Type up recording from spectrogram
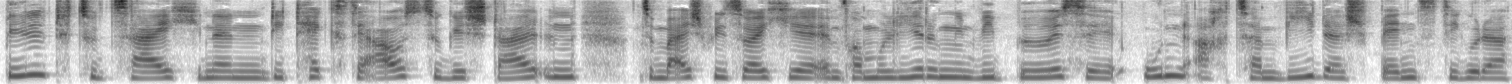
Bild zu zeichnen, die Texte auszugestalten. Zum Beispiel solche ähm, Formulierungen wie böse, unachtsam, widerspenstig oder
